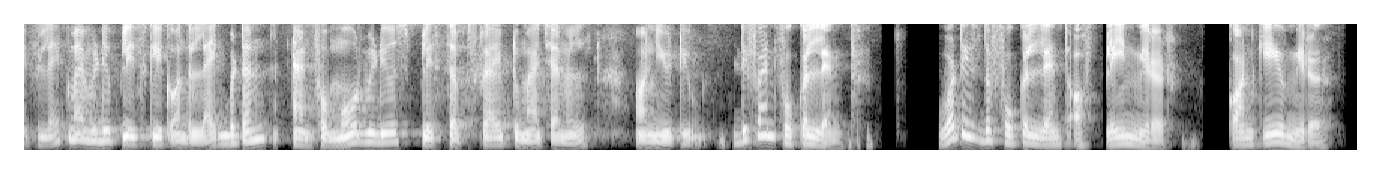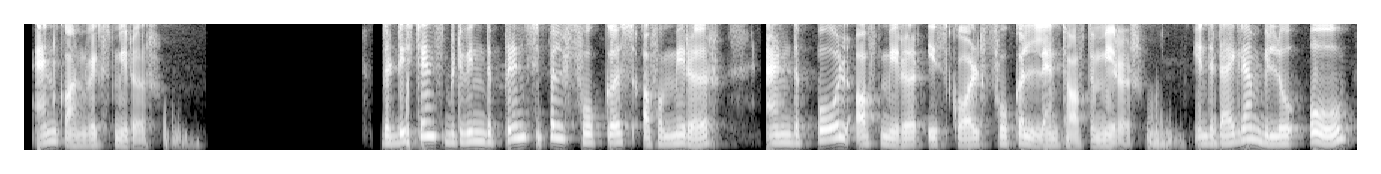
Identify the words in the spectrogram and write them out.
If you like my video, please click on the like button and for more videos, please subscribe to my channel on YouTube. Define focal length. What is the focal length of plane mirror, concave mirror and convex mirror? The distance between the principal focus of a mirror and the pole of mirror is called focal length of the mirror. In the diagram below, O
